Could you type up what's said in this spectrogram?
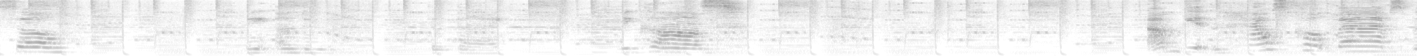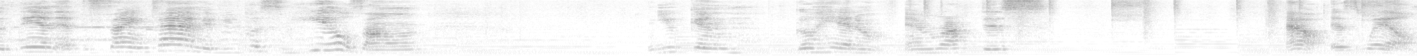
So, me undo the thing because I'm getting house coat vibes, but then at the same time, if you put some heels on, you can go ahead and, and rock this out as well.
